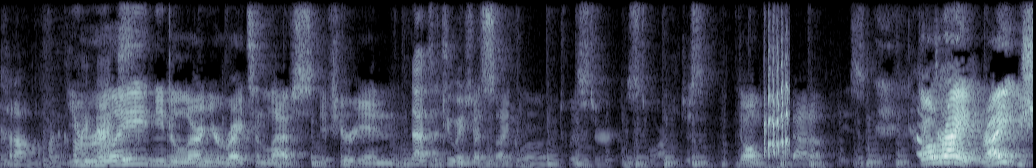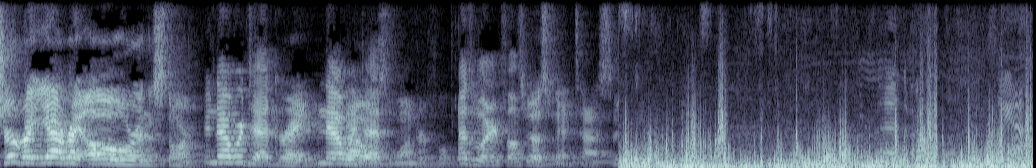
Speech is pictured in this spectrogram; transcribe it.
they cut off before the climax. You really need to learn your rights and lefts if you're in That situation. a cyclone, twister, storm. Just don't f that up, please. Oh, Don't right, right? You sure right? Yeah, right. Oh, we're in the storm. And now we're dead. Great. Now we're that dead. That was wonderful. That was wonderful. Just fantastic. So yeah,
